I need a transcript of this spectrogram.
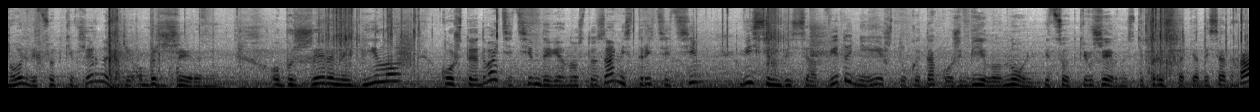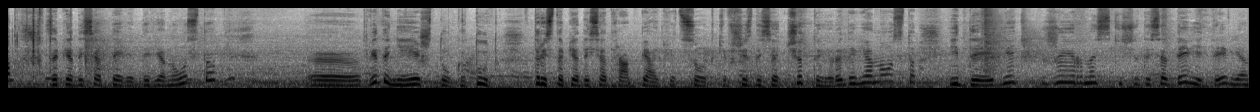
0% жирності обезжирений. Обезжирений біло коштує 27,90 замість 37,80 від однієї штуки. Також біло 0% жирності 350 грам за 59,90 е, від однієї штуки. Тут 350 грам 5%, 64,90 і 9 жирності 69,90.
